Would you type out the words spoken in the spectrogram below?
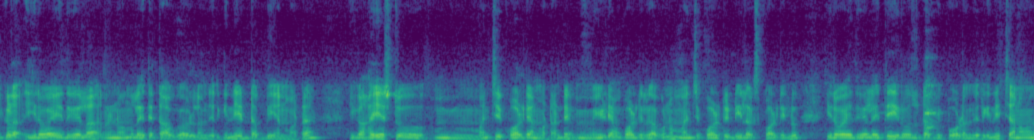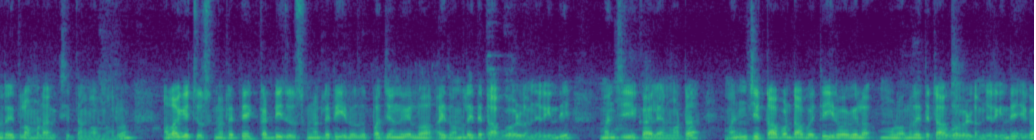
ఇక్కడ ఇరవై ఐదు వేల రెండు వందలు అయితే టాప్గా వెళ్ళడం జరిగింది డబ్బీ అనమాట ఇక హైయెస్ట్ మంచి క్వాలిటీ అనమాట అంటే మీడియం క్వాలిటీలు కాకుండా మంచి క్వాలిటీ డీలక్స్ క్వాలిటీలు ఇరవై ఐదు వేలు అయితే ఈరోజు డబ్బి పోవడం జరిగింది. చాలా మంది రైతులు అమ్మడానికి సిద్ధంగా ఉన్నారు. అలాగే చూసుకున్నట్లయితే కడ్డీ చూసుకున్నట్లయితే ఈరోజు పద్దెనిమిది వేల ఐదు వందలు అయితే టాప్గా వెళ్ళడం జరిగింది. మంచి కాయలే అనమాట మంచి టాప్ అండ్ టాప్ అయితే ఇరవై వేల మూడు వందలు అయితే టాప్గా వెళ్ళడం జరిగింది. ఇక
